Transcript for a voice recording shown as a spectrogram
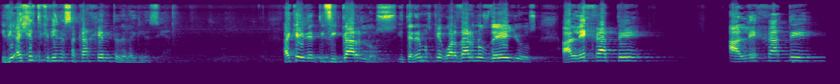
Y hay gente que viene a sacar gente de la iglesia. Hay que identificarlos y tenemos que guardarnos de ellos. Aléjate, aléjate.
